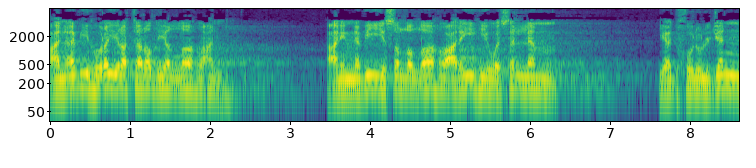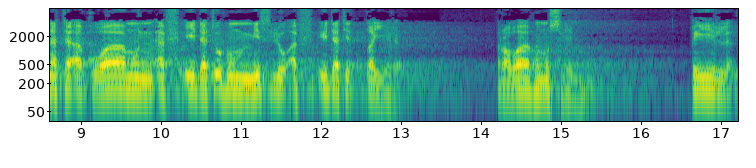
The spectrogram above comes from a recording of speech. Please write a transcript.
عن أبي هريرة رضي الله عنه عن النبي صلى الله عليه وسلم يدخل الجنة أقوام أفئدتهم مثل أفئدة الطير. رواه مسلم. قيل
